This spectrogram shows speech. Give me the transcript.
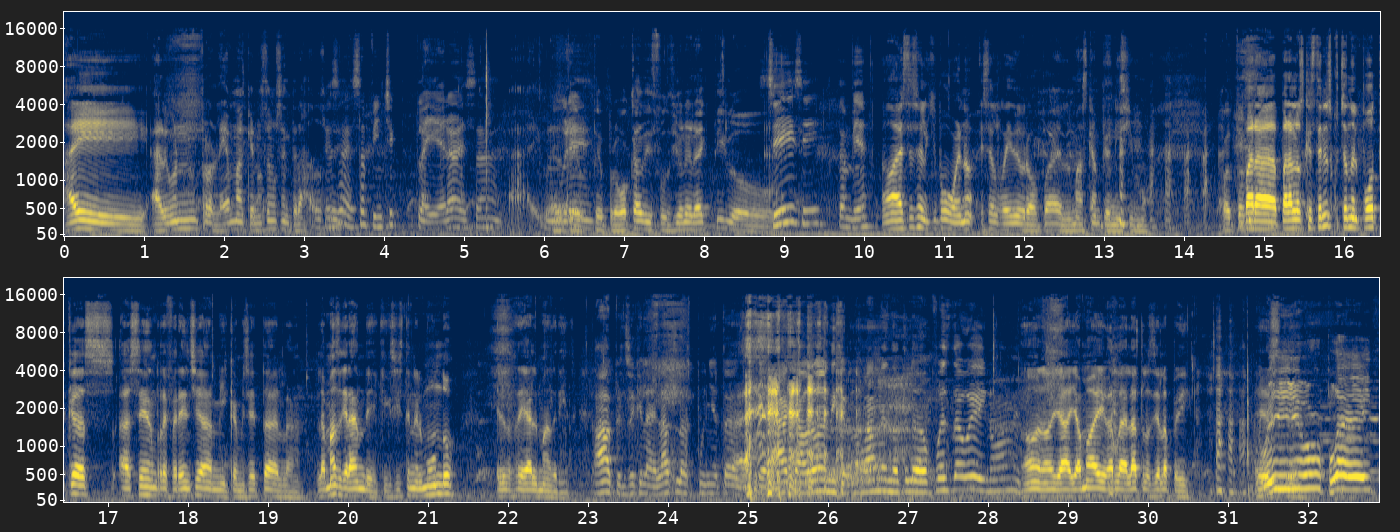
¿Hay algún problema que no estemos enterados? güey? Esa, esa pinche playera, esa. Ay, güey. ¿Te, te provoca disfunción eréctil o...? Sí, sí, también. No, este es el equipo bueno, es el rey de Europa, el más campeonísimo. ¿Cuántas- Para, para los que estén escuchando el podcast, hacen referencia a mi camiseta, la, la más grande que existe en el mundo, el Real Madrid. Ah, pensé que la del Atlas, puñetas. Ah, cabrón. Dije, no mames, no te la he puesta, güey. No mames. No, no, ya, ya me va a llegar la del Atlas, ya la pedí. Este, River Plate.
